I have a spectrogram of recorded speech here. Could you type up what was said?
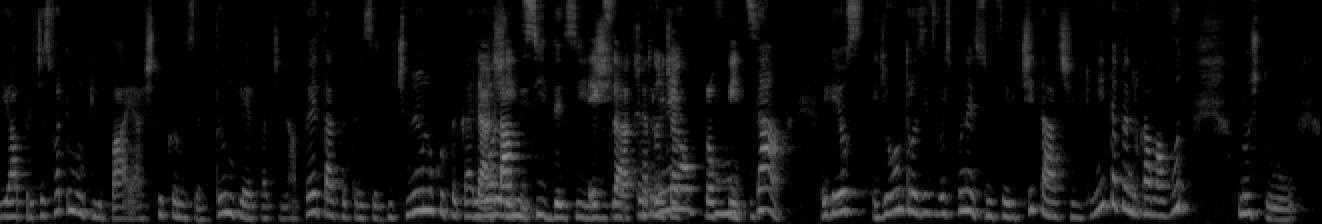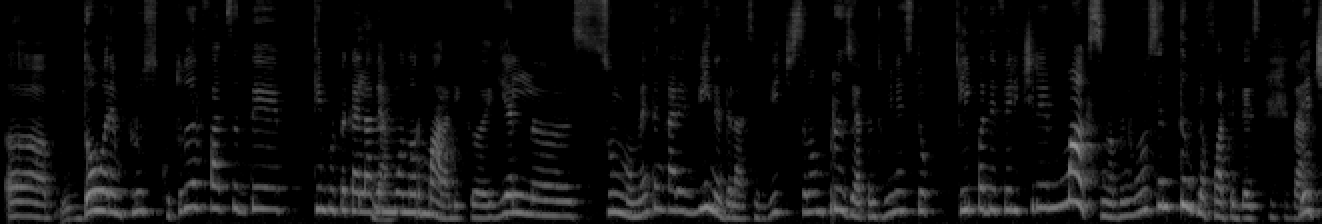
eu apreciez foarte mult clipa aia, știu că nu se întâmplă, el face naveta către servici, nu e un lucru pe care Da, eu și- l-am zi de zi. Exact, și pentru atunci mine e o- profiți. Da, adică eu, eu într-o zi îți voi spune, sunt fericită azi și împlinită pentru că am avut, nu știu, uh, două ore în plus cu Tudor față de timpul pe care îl avem Da. în mod normal. Adică el, uh, sunt momente în care vine de la servici să luăm prânzul, iar pentru mine este o clipă de fericire maximă, pentru că nu se întâmplă foarte des. Exact. Deci,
